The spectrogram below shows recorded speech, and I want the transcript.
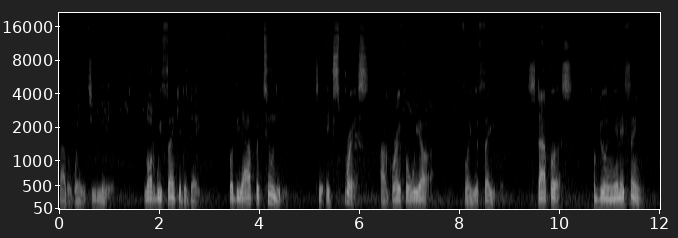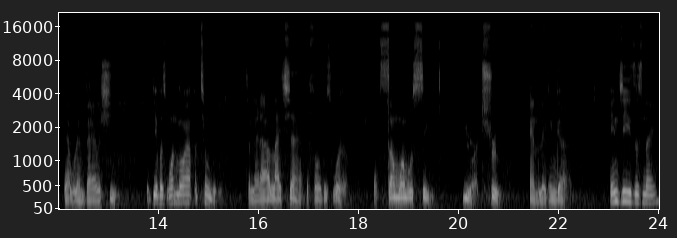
by the way that you live. Lord, we thank you today for the opportunity to express how grateful we are for your favor. Stop us from doing anything that will embarrass you. But give us one more opportunity to let our light shine before this world, that someone will see you are true and living God. In Jesus' name,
